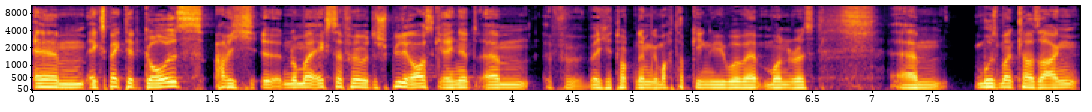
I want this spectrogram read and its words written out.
ähm, Expected Goals habe ich äh, nochmal extra für das Spiel rausgerechnet, ähm, für welche Tottenham gemacht habe gegen die Wolverhampton Wanderers. Ähm, muss man klar sagen,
